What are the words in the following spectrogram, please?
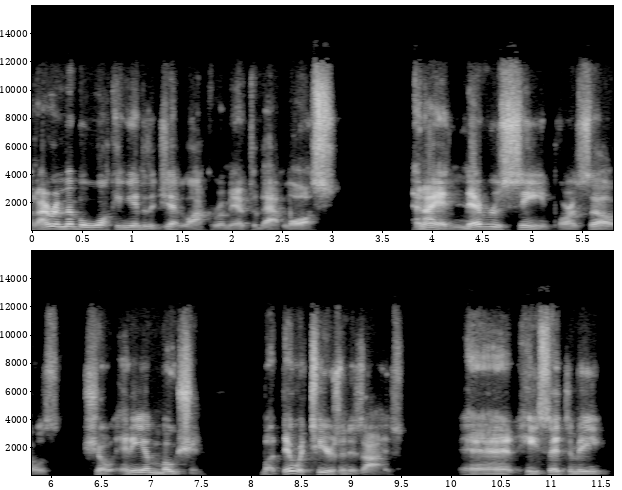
But I remember walking into the Jet locker room after that loss, and I had never seen Parcells show any emotion, but there were tears in his eyes. And he said to me,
